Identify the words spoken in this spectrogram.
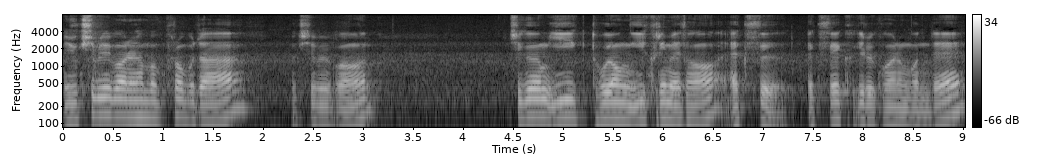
61번을 한번 풀어보자. 61번. 지금 이 도형 이 그림에서 x, x의 크기를 구하는 건데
